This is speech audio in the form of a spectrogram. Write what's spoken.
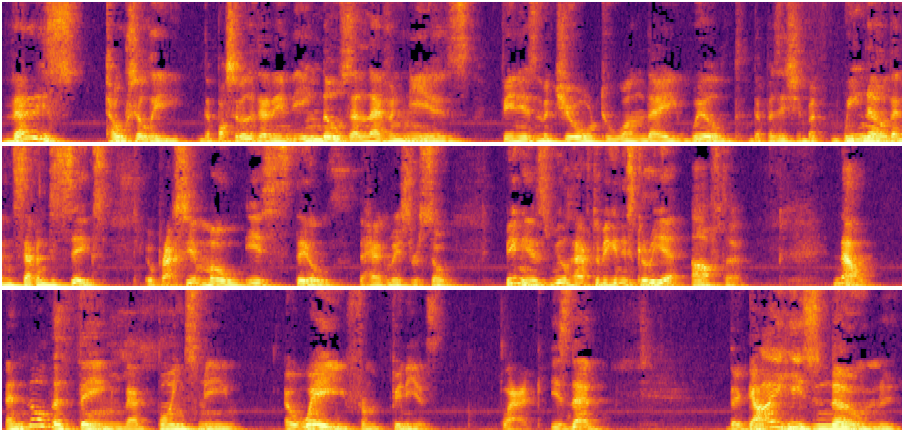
there is totally the possibility that in, in those 11 years, Phineas matured to one day wield the position. But we know that in 76, Eupraxia Mole is still the headmistress. So, Phineas will have to begin his career after. Now, another thing that points me away from Phineas Black is that the guy he's known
